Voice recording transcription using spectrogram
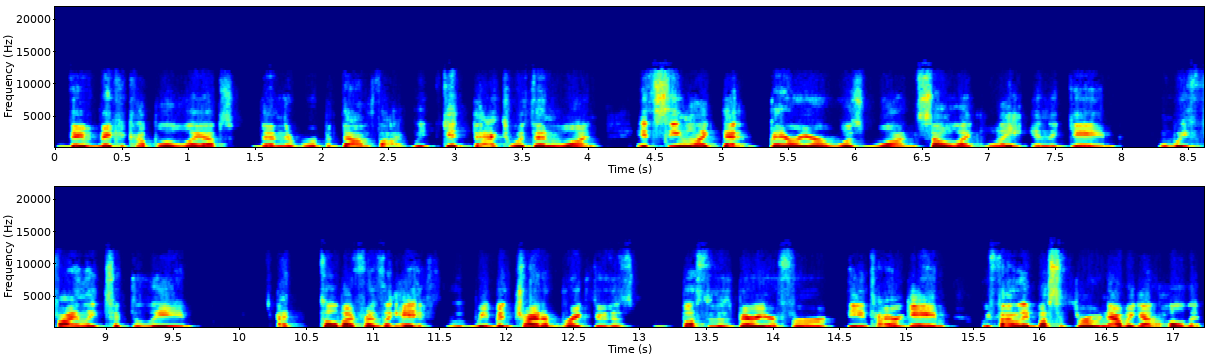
They would make a couple of layups, then we're down five. We'd get back to within one. It seemed like that barrier was one. So, like late in the game, when we finally took the lead, I told my friends, like, hey, we've been trying to break through this, bust through this barrier for the entire game. We finally busted through. Now we got to hold it.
